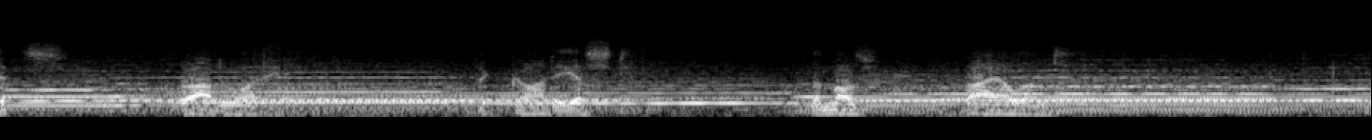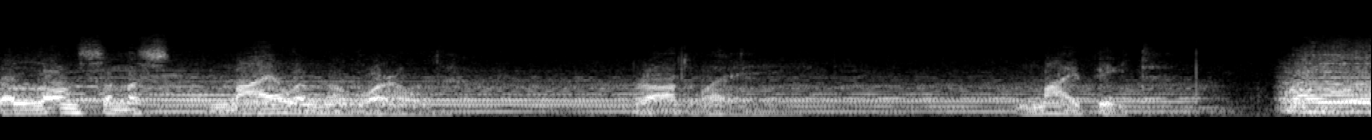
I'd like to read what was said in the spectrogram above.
It's Broadway, the gaudiest, the most violent, the lonesomest mile in the world. Broadway, my beat.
